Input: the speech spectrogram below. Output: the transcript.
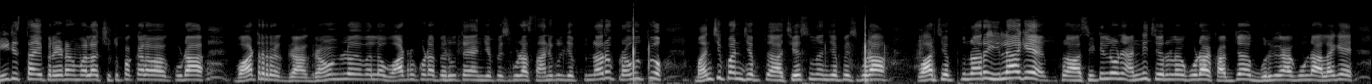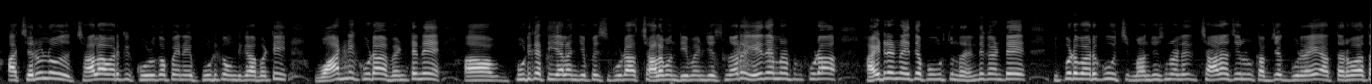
నీటి స్థాయి పెరగడం వల్ల చుట్టుపక్కల కూడా వాటర్ గ్రౌండ్ లెవెల్లో వాటర్ కూడా పెరుగుతాయని చెప్పేసి కూడా స్థానికులు చెప్తున్నారు. ప్రభుత్వం మంచి పని చెప్తా చేస్తుందని చెప్పేసి కూడా వారు చెప్తున్నారు. ఇలాగే ఆ సిటీలోని అన్ని చెరువులకు కూడా కబ్జా గురి కాకుండా అలాగే ఆ చెరువులు చాలా వరకు కూడుకపోయినాయి పూడిక ఉంది కాబట్టి వాటిని కూడా వెంటనే పూడిక తీయాలని చెప్పేసి కూడా చాలామంది డిమాండ్ చేస్తున్నారు. ఏదేమైనప్పుడు కూడా హైడ్రన్ అయితే పోగుతున్నారు ఎందుకంటే ఇప్పటి వరకు మనం చూసుకున్నట్లయితే చాలా చెరువులు కబ్జాకు గురయ్యాయి. ఆ తర్వాత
